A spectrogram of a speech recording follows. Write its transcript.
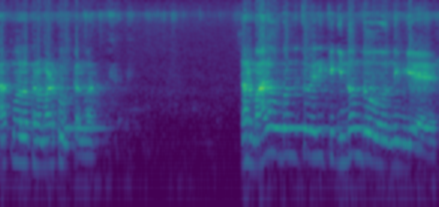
ಆತ್ಮಾವಲೋಕನ ಮಾಡ್ಕೋಬೇಕಲ್ವಾ? ನಾನು ಮಾನವ ಬಂಧುತ್ವ ವೇದಿಕೆಗೆ ಇನ್ನೊಂದು ನಿಮ್ಗೆ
